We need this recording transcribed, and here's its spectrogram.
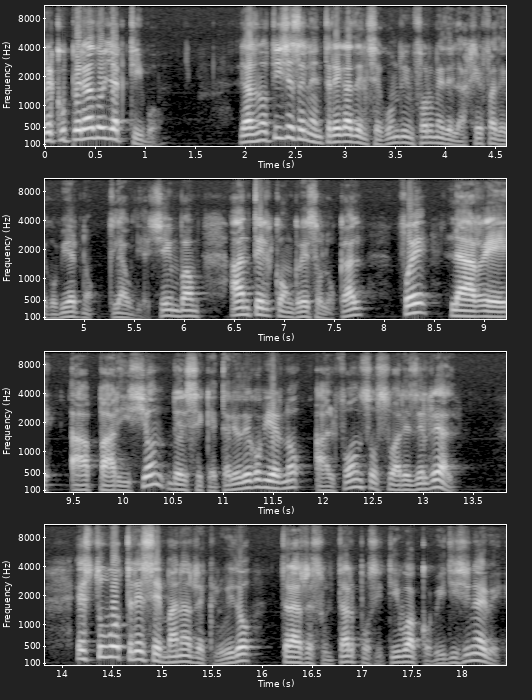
Recuperado y activo. Las noticias en la entrega del segundo informe de la jefa de gobierno, Claudia Sheinbaum, ante el Congreso local fue la reaparición del secretario de gobierno, Alfonso Suárez del Real. Estuvo tres semanas recluido tras resultar positivo a COVID-19,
